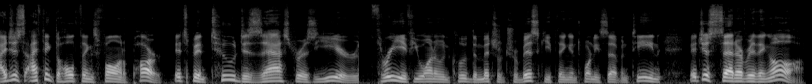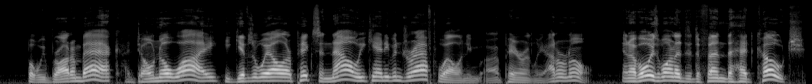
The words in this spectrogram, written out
I just I think the whole thing's fallen apart. It's been two disastrous years. Three if you want to include the Mitchell Trubisky thing in 2017. It just set everything off. But we brought him back. I don't know why. He gives away all our picks and now he can't even draft well anymore apparently. I don't know. And I've always wanted to defend the head coach,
